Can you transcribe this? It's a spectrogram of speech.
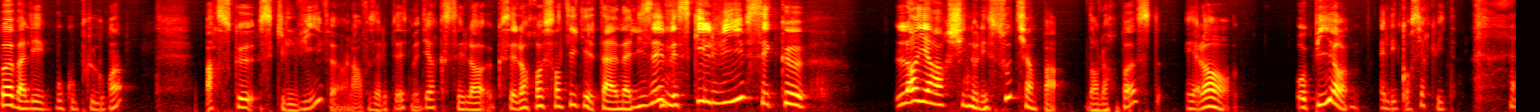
peuvent aller beaucoup plus loin parce que ce qu'ils vivent, alors vous allez peut-être me dire que c'est leur ressenti qui est à analyser, mais ce qu'ils vivent, c'est que leur hiérarchie ne les soutient pas dans leur poste. Et alors, au pire, elle les court-circuite.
